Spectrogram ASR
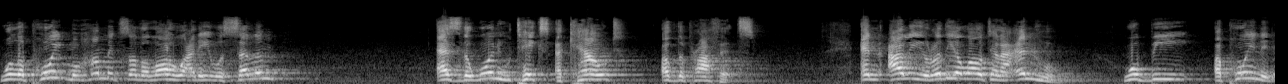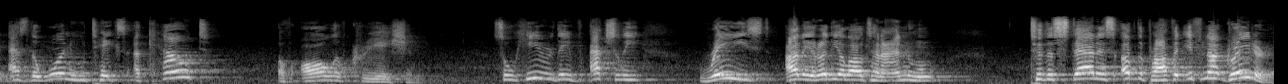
will appoint Muhammad sallallahu alayhi wasallam as the one who takes account of the prophets. And Ali radiallahu ta'ala anhu will be appointed as the one who takes account of all of creation. So here they've actually raised Ali radiallahu ta'ala anhu to the status of the Prophet, if not greater,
